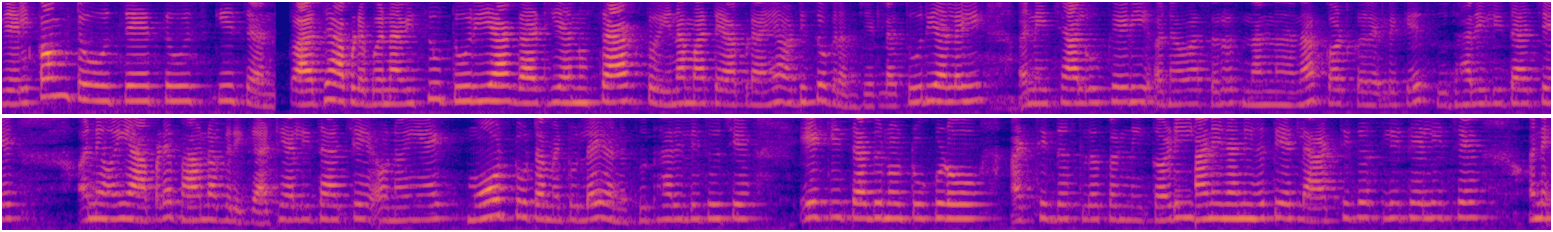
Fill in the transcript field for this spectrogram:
વેલકમ ટુ ચેતુસ કિચન. તો આજે આપણે બનાવીશું તુરિયા ગાંઠિયાનું શાક. તો એના માટે આપણે અહીંયા અઢીસો ગ્રામ જેટલા તુરિયા લઈ અને છાલ ઉકેળી અને આવા સરસ નાના નાના કટ કરે એટલે કે સુધારી લીધા છે. અને અહીંયા આપણે ભાવનગરી ગાંઠિયા લીધા છે અને અહીંયા એક મોટું ટમેટું લઈ અને સુધારી લીધું છે. એક ઇંચ આદુનો ટુકડો, આઠથી દસ લસણની કડી નાની નાની હતી એટલે આઠથી દસ લીધેલી છે. અને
